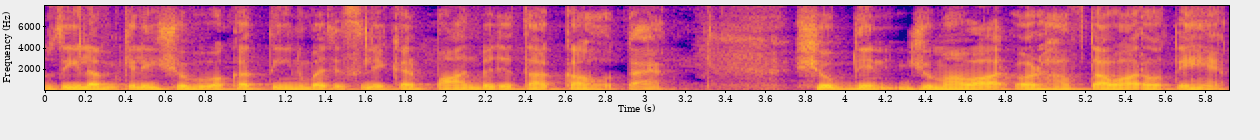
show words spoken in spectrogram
ज़ीलम के लिए शुभ वक़्त तीन बजे से लेकर पाँच बजे तक का होता है। शुभ दिन जुमावार और हफ्तावार होते हैं।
